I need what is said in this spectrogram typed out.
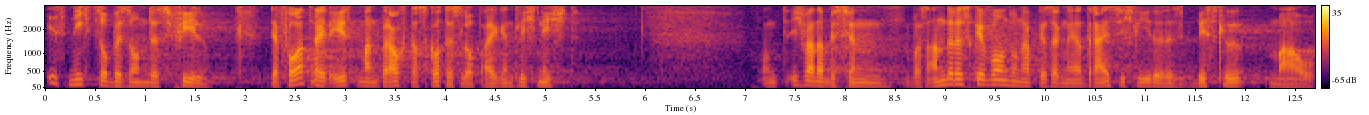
Ist nicht so besonders viel. Der Vorteil ist, man braucht das Gotteslob eigentlich nicht. Und ich war da ein bisschen was anderes gewohnt und habe gesagt, naja, 30 Lieder, das ist ein bisschen mau.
